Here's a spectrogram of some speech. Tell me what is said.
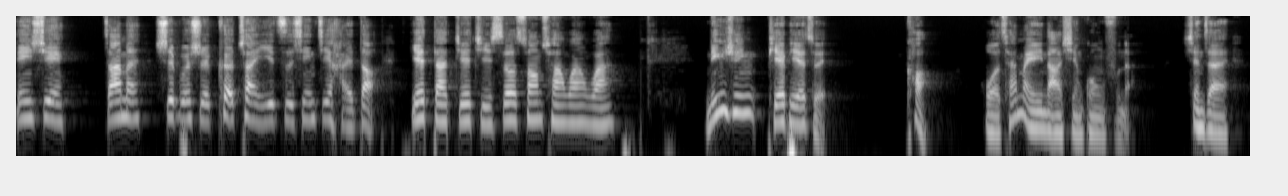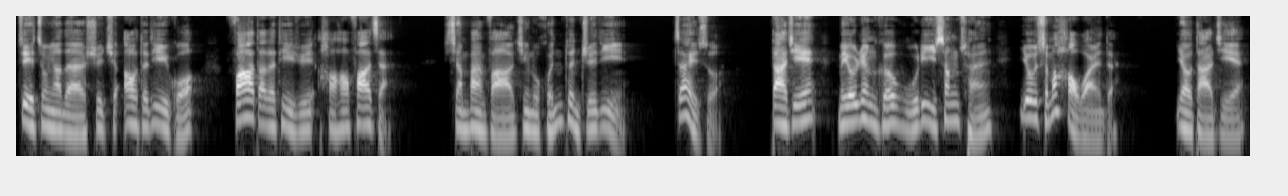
林勋，咱们是不是客串一次星际海盗，也打劫几艘商船玩玩？”林勋撇撇嘴：“靠，我才没那闲工夫呢！现在最重要的是去奥特帝国发达的地区好好发展，想办法进入混沌之地。再说，打劫没有任何武力商船，有什么好玩的？要打劫？”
